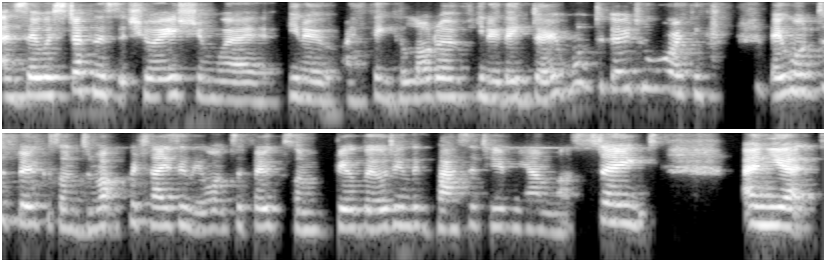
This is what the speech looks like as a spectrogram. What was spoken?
And so we're stuck in a situation where, you know, I think a lot of, you know, they don't want to go to war. I think they want to focus on democratizing, they want to focus on building the capacity of Myanmar state. And yet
